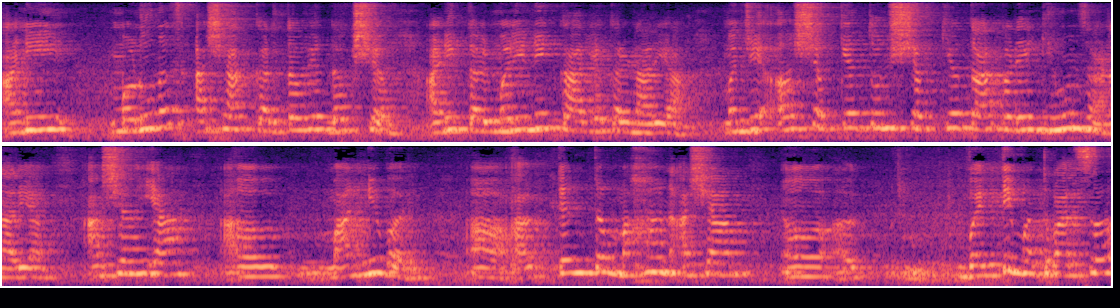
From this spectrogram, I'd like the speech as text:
आणि म्हणूनच अशा कर्तव्यदक्ष आणि तळमळीने कार्य करणाऱ्या म्हणजे अशक्यतून शक्यताकडे घेऊन जाणाऱ्या अशा या मान्यवर अत्यंत महान अशा व्यक्तिमत्वाचं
